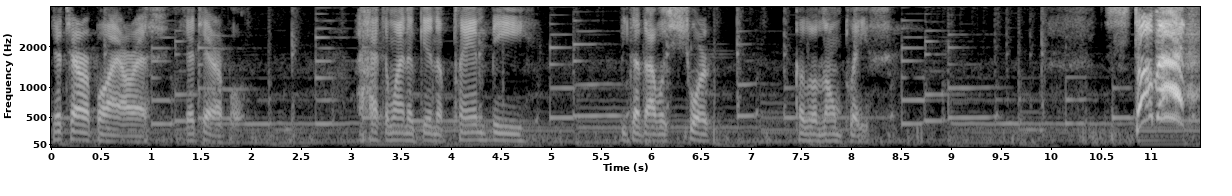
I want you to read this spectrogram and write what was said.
You're terrible, IRS. You're terrible. I had to wind up getting a plan B because I was short because of a loan place. Stop it!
